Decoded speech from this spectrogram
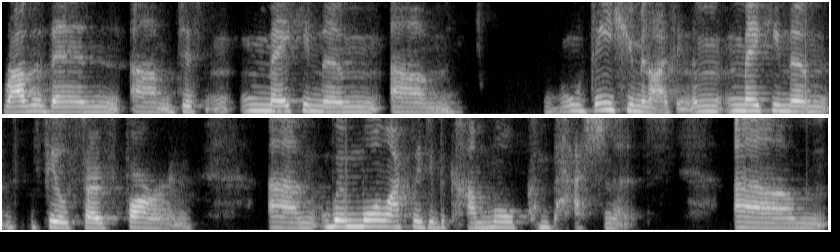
rather than um, just making them um, dehumanizing them, making them feel so foreign, um, we're more likely to become more compassionate. Um,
